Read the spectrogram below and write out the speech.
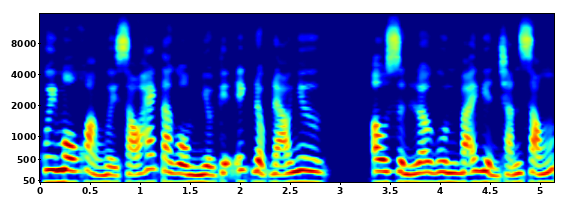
quy mô khoảng 16 ha gồm nhiều tiện ích độc đáo như Ocean Lagoon bãi biển chắn sóng,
